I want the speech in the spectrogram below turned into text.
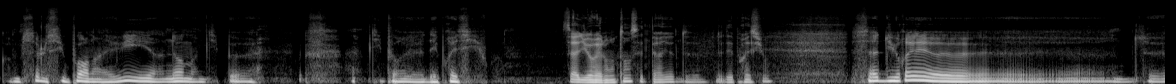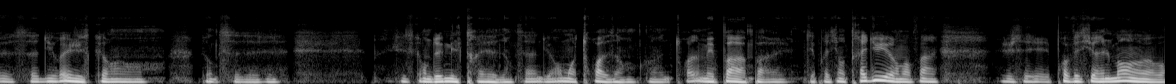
comme seul support dans la vie un homme un petit peu, un petit peu euh, dépressif. quoi. Ça a duré longtemps, cette période de, de dépression? Ça a duré, euh, de- ça a duré jusqu'en donc jusqu'en 2013. Donc ça a duré au moins trois ans, quoi. Trois- mais pas pas une dépression très dure. Mais enfin, je professionnellement, euh,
